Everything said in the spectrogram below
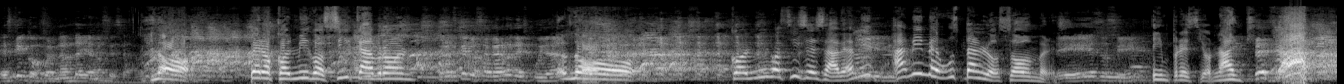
Es que con Fernanda ya no se sabe. No, pero conmigo sí, cabrón. Pero es que los agarra descuidados. No. Conmigo sí se sabe. A mí, a mí me gustan los hombres. Sí, eso sí. Impresionante.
